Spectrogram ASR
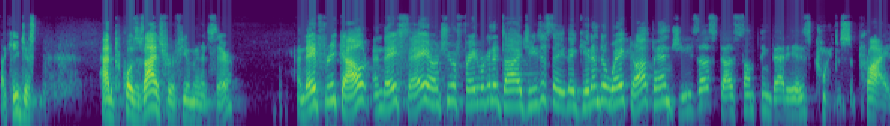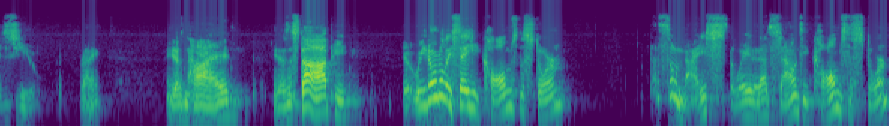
Like he just had to close his eyes for a few minutes there. And they freak out and they say, Aren't you afraid we're going to die, Jesus? They, they get him to wake up, and Jesus does something that is going to surprise you, right? He doesn't hide, he doesn't stop. He, we don't really say he calms the storm. That's so nice, the way that that sounds. He calms the storm.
